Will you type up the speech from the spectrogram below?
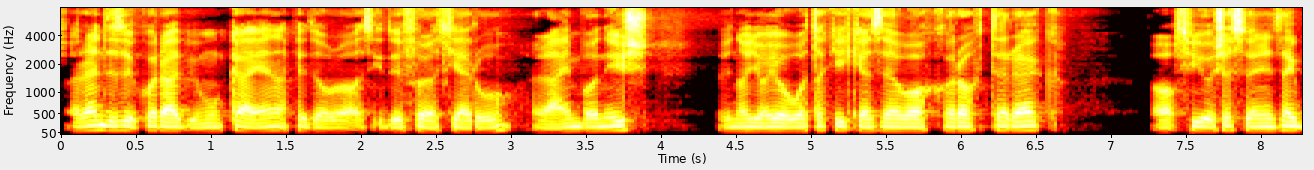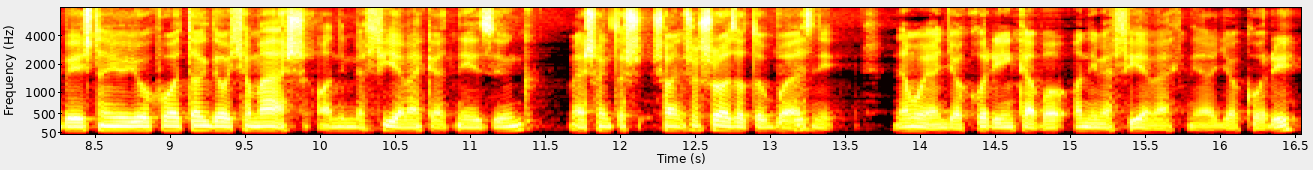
a rendező korábbi munkáján, például az idő fölött járó lányban is, hogy nagyon jó voltak kikezelve a karakterek, a fiós eszörnyetekben is nagyon jók voltak, de hogyha más anime filmeket nézünk, mert sajnos, sajnos a sorozatokban ez nem olyan gyakori, inkább a anime filmeknél gyakori,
